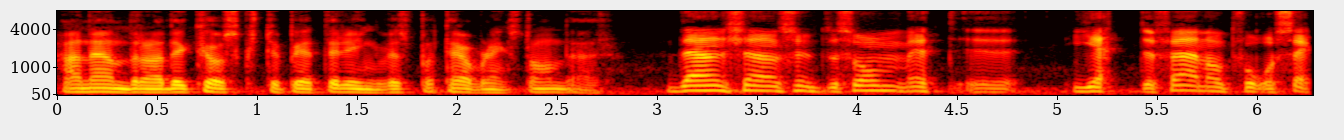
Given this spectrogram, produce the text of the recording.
han ändrade kusk till Peter Ingves på tävlingsdagen där. Den känns ju inte som ett eh, jättefan av 2,6.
